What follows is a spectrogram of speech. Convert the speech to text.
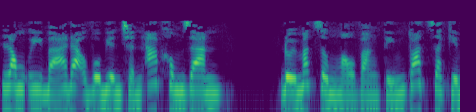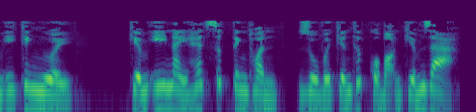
long uy bá đạo vô biên chấn áp không gian. Đôi mắt rồng màu vàng tím toát ra kiếm ý kinh người. Kiếm ý này hết sức tinh thuần, dù với kiến thức của bọn kiếm giả,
